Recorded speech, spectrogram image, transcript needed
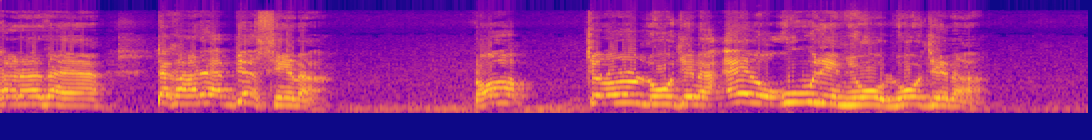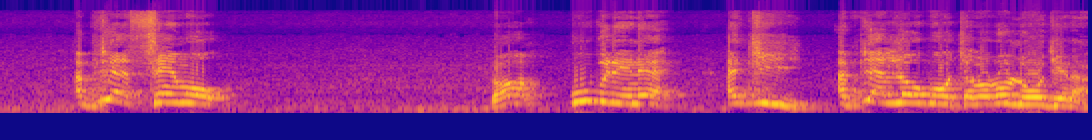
ဌာနဆိုင်ရာတခါတည်းအပြတ်ဆင်းတာနော်ကျွန်တော်တို့လိုချင်တာအဲ့လိုဥပဒေမျိုးကိုလိုချင်တာအပြတ်ဆင်းဖို့နော်ဥပဒေနဲ့အကြီးအပြတ်လုပ်ဖို့ကျွန်တော်တို့လိုချင်တာ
